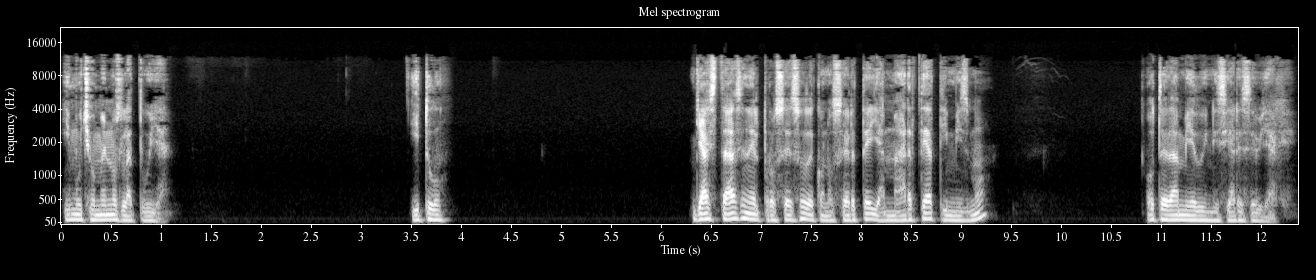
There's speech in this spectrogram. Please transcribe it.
y mucho menos la tuya. ¿Y tú? ¿Ya estás en el proceso de conocerte y amarte a ti mismo? ¿O te da miedo iniciar ese viaje?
